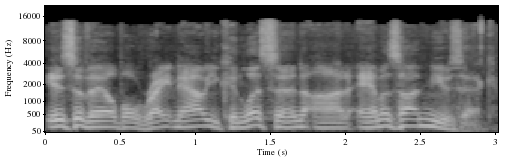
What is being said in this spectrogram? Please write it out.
is available right now. You can listen on Amazon Music.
